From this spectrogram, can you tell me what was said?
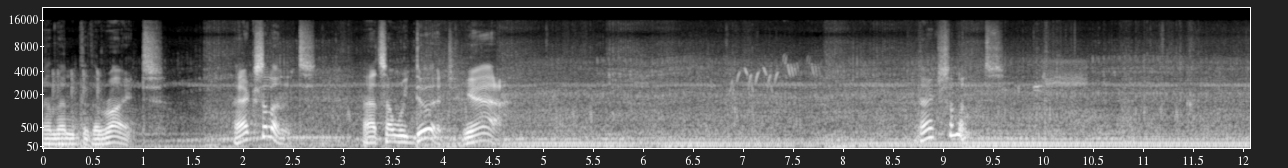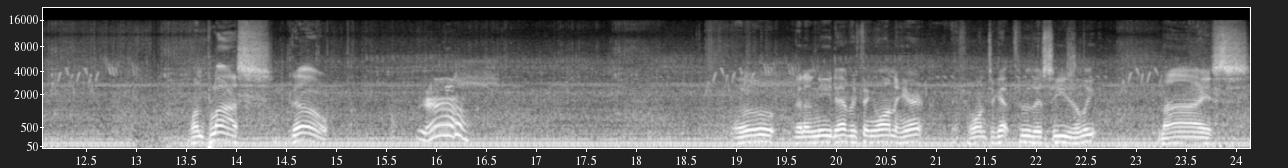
And then to the right. Excellent. That's how we do it. Yeah. Excellent. One plus. Go. Oh, gonna need everything on here if I want to get through this easily. Nice.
